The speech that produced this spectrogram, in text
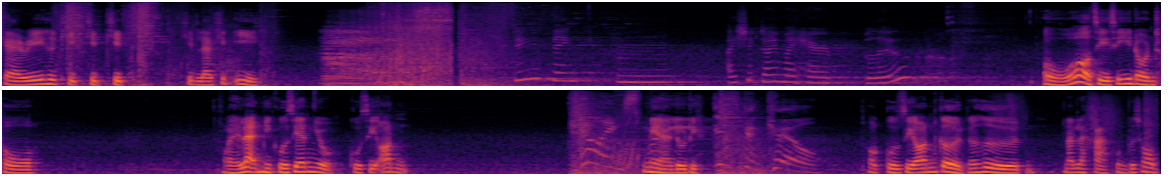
แครี่คือคิดคิดคิดคิดแล้วคิดอีก Do you think mm, I should dye my hair blue? โอ้ซีซี่โดนโชว์ไว้แหละมีกูเซียนอยู่ กูซิออน Killing เนี่ย ดูดิ Instant kill. พ อกูซิออนเกิดก็คือ นั่นแหละค่ะคุณผู้ชม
